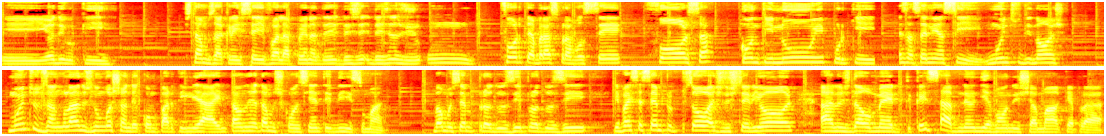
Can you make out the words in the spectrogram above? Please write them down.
E eu digo que estamos a crescer e vale a pena. Desejo um forte abraço para você, força, continue, porque essa cena é assim. Muitos de nós, muitos dos angolanos não gostam de compartilhar, então já estamos conscientes disso, mano. Vamos sempre produzir, produzir, e vai ser sempre pessoas do exterior a nos dar o mérito. Quem sabe nem né, um dia vão nos chamar que é para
